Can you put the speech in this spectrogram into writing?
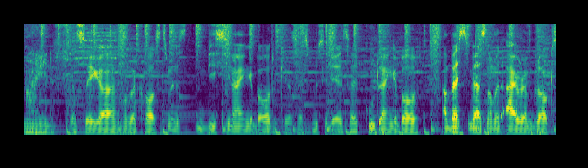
Meine Fresse, egal. Unser Core ist zumindest ein bisschen eingebaut. Okay, das heißt ein bisschen, der ist halt gut eingebaut. Am besten wäre es noch mit Iron Blocks.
